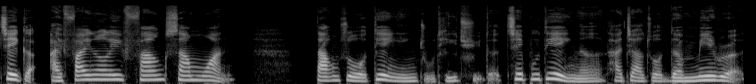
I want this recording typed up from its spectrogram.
这个 I finally found someone 当做电影主题曲的这部电影呢，它叫做 The Mirror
